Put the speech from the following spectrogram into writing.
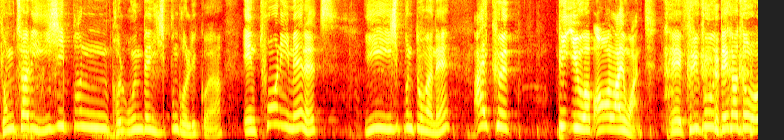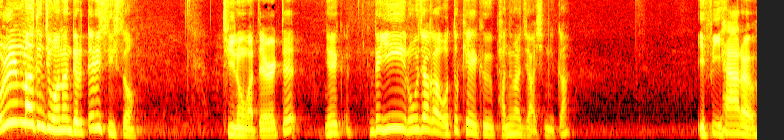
경찰이 20분 걸 오는데 20분 걸릴 거야. In 20 minutes, 이 20분 동안에 I could beat you up all I want. 예, 그리고 내가 널 얼마든지 원하는 대로 때릴 수 있어. Do you know what Derek did? 예, 근데 이 로자가 어떻게 그 반응하지 아십니까? If he had a,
